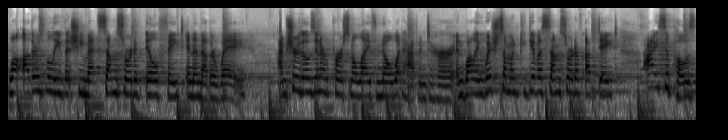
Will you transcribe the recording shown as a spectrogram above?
while others believe that she met some sort of ill fate in another way. I'm sure those in her personal life know what happened to her, and while I wish someone could give us some sort of update, I suppose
